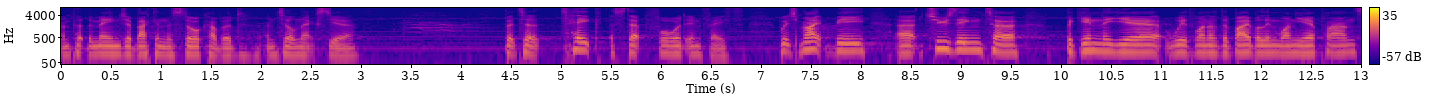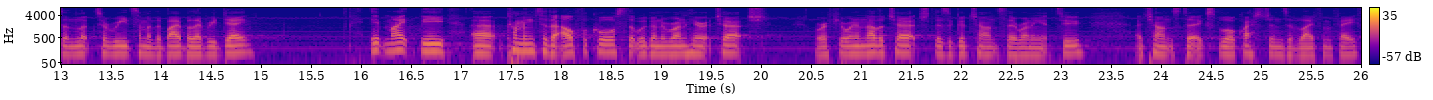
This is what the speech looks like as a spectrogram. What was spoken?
and put the manger back in the store cupboard until next year, but to take a step forward in faith, which might be uh, choosing to begin the year with one of the Bible in one year plans and look to read some of the Bible every day. It might be uh, coming to the Alpha course that we're going to run here at church, or if you're in another church, there's a good chance they're running it too, a chance to explore questions of life and faith.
